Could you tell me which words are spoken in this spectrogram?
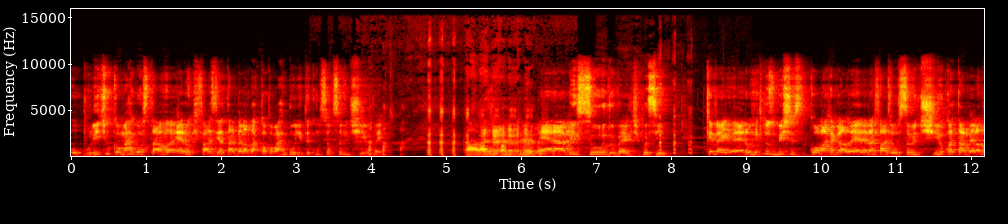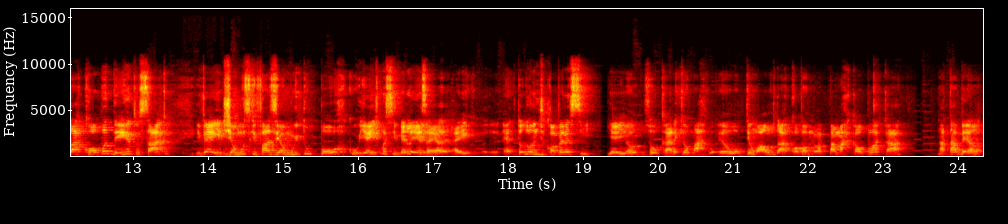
o político que eu mais gostava era o que fazia a tabela da Copa mais bonita com o seu santinho, velho. Caralho, pode crer, velho. Era absurdo, velho. Tipo assim. Porque, velho, era o jeito dos bichos colar com a galera, era fazer o santinho com a tabela da Copa dentro, saca? E, velho, tinha uns que fazia muito porco, e aí, tipo assim, beleza. Aí, aí, é, todo ano de Copa era assim. E aí eu sou o cara que eu marco. Eu tenho um alvo da Copa pra- pra marcar o placar na tabela.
